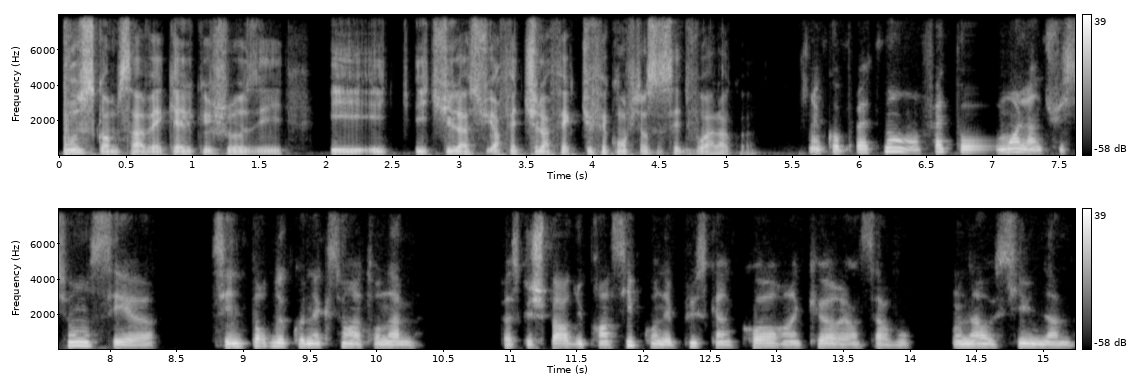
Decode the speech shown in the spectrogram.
pousse comme ça vers quelque chose et, et, et, tu l'as en fait, tu l'as fait, tu fais confiance à cette voie là, quoi. Complètement. En fait, pour moi, l'intuition, c'est euh, c'est une porte de connexion à ton âme. Parce que je pars du principe qu'on est plus qu'un corps, un cœur et un cerveau on a aussi une âme.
